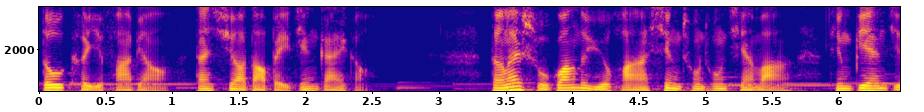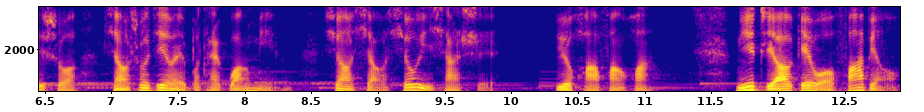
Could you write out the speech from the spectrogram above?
都可以发表，但需要到北京改稿。等来曙光的余华兴冲冲前往，听编辑说小说结尾不太光明，需要小修一下时，余华放话：“你只要给我发表，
